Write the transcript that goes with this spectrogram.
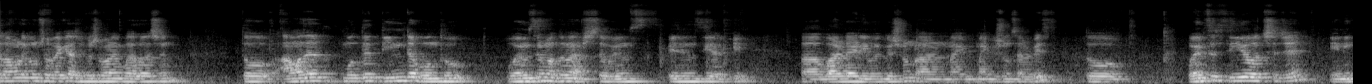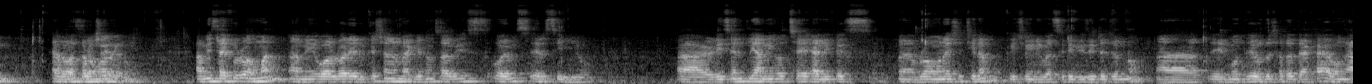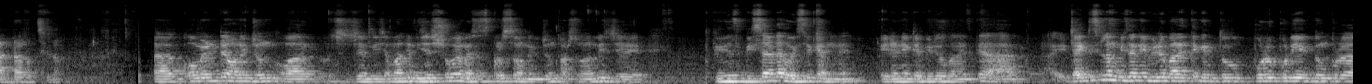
সালাম আলাইকুম সবাইকে আশা করি সবাই অনেক ভালো আছেন। তো আমাদের মধ্যে তিনটা বন্ধু ওয়েমস এর মাধ্যমে আসছে ওয়েমস এজেন্সি আর কি ওয়ার্ল্ড ইমিগ্রেশন আর মাইগ্রেশন সার্ভিস তো ওয়েমস এর সিইও হচ্ছে যে ইনি। হ্যালো আসসালামু আলাইকুম। আমি সাইফুর রহমান আমি world wide education and migration service ওএমস এর সিইও আর রিসেন্টলি আমি হচ্ছে হ্যালিফেক্স ভ্রমণে এসেছিলাম কিছু ইউনিভার্সিটি ভিজিটের জন্য। আর এর মধ্যে ওদের সাথে দেখা এবং আড্ডা হচ্ছিল। কমেন্টে অনেকজন আর যে আমাকে নিজস্ব ভাবে মেসেজ করছে অনেকজন পার্সোনালি যে ভিসাটা হয়েছে কেমনে? এটা নিয়ে একটা ভিডিও বানাইতে। আর চাইতেছিলাম ভিসা নিয়ে ভিডিও বানাইতে, কিন্তু পুরোপুরি একদম পুরো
